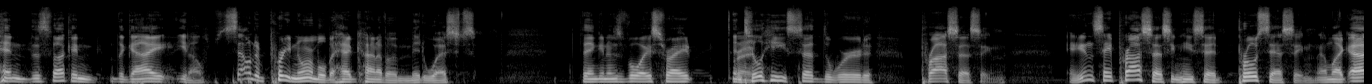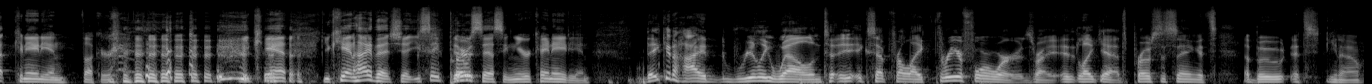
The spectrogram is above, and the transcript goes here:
And this fucking the guy you know sounded pretty normal, but had kind of a Midwest thing in his voice, right? Until he said the word processing. And he didn't say processing, he said processing. I'm like, ah, Canadian fucker. you can't you can't hide that shit. You say processing, you're Canadian. they can hide really well until except for like three or four words, right? It, like yeah, it's processing, it's a boot, it's you know,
